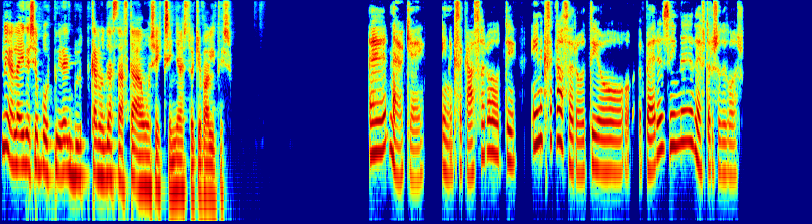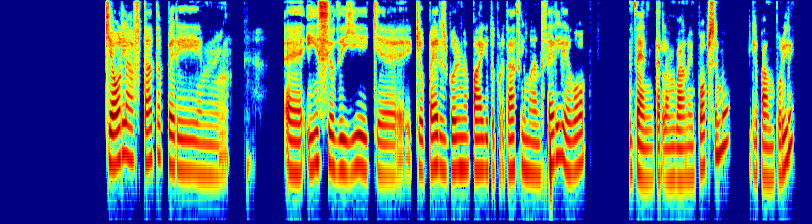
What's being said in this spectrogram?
Ναι, αλλά είδες όπω η Red Bull κάνοντα τα αυτά όμως έχει ξενιάσει το κεφάλι της. Ε, ναι, οκ. Είναι ξεκάθαρο ότι, είναι ξεκάθαρο ότι ο Πέρες είναι δεύτερος οδηγός. Και όλα αυτά τα περί μ, ε, ίσοι οδηγοί και, και ο Πέρες μπορεί να πάει για το πρωτάθλημα αν θέλει, εγώ δεν τα λαμβάνω υπόψη μου. Λυπάμαι πολύ.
